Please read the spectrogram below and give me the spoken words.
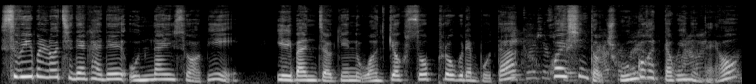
스위블로 진행하는 온라인 수업이 일반적인 원격 수업 프로그램보다 훨씬 더 좋은 것 같다고 했는데요.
